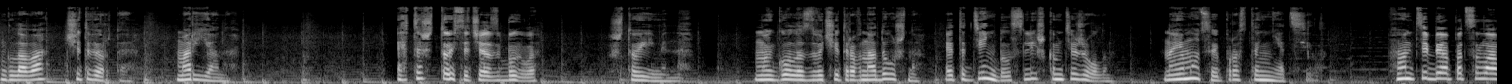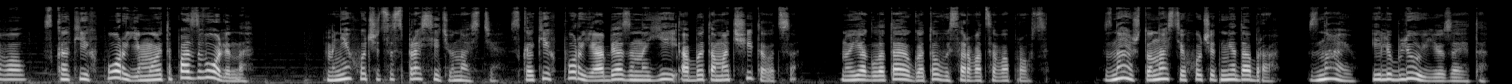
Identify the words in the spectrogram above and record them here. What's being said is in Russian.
Глава четвертая. Марьяна. «Это что сейчас было?» «Что именно?» Мой голос звучит равнодушно. Этот день был слишком тяжелым. На эмоции просто нет сил. «Он тебя поцеловал. С каких пор ему это позволено?» Мне хочется спросить у Насти, с каких пор я обязана ей об этом отчитываться, но я глотаю готовый сорваться вопрос. Знаю, что Настя хочет мне добра, Знаю и люблю ее за это.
